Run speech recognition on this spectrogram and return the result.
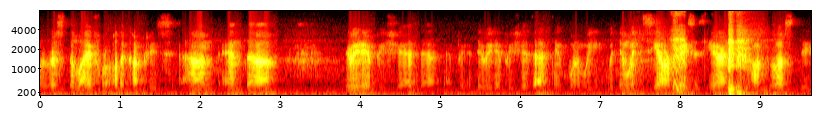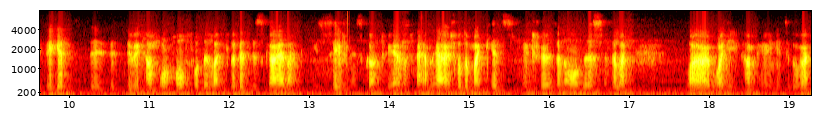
will risk their life for other countries, um, and uh, they really appreciate that. They really appreciate that. I think when we when they see our faces here and talk to us, they, they get they, they become more hopeful. They're like, look at this guy, like he's safe in his country, I have a family. I showed them my kids pictures and all this, and they're like, why why do you come here? You need to go back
